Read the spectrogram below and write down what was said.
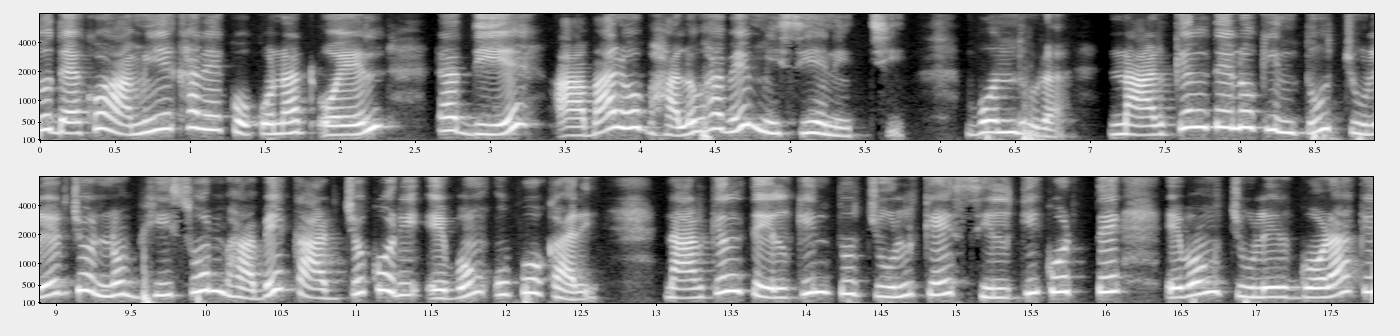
তো দেখো আমি এখানে কোকোনাট অয়েলটা দিয়ে আবারও ভালোভাবে মিশিয়ে নিচ্ছি। বন্ধুরা, নারকেল তেলও কিন্তু চুলের জন্য ভীষণভাবে কার্যকরী এবং উপকারী। নারকেল তেল কিন্তু চুলকে সিল্কি করতে এবং চুলের গোড়াকে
